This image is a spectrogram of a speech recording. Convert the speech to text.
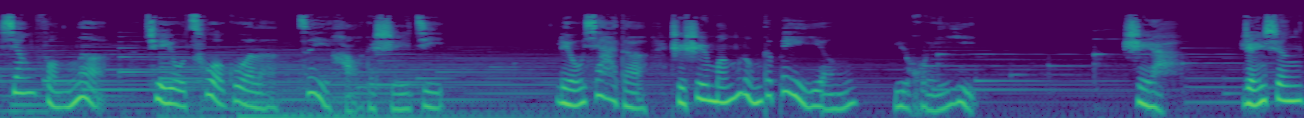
相逢了却又错过了最好的时机，留下的只是朦胧的背影与回忆。是啊，人生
